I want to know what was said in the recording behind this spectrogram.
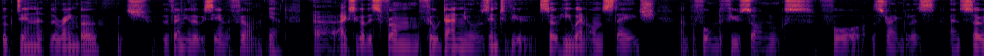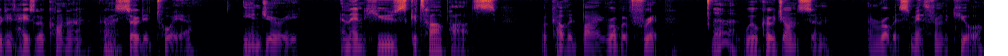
booked in at the Rainbow, which the venue that we see in the film. Yeah. Uh, I actually got this from Phil Daniels' interview. So he went on stage and performed a few songs for the Stranglers, and so did Hazel O'Connor, and Right. so did Toyah, Ian Dury, and then Hugh's guitar parts were covered by Robert Fripp, Ah. Wilko Johnson, and Robert Smith from The Cure.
